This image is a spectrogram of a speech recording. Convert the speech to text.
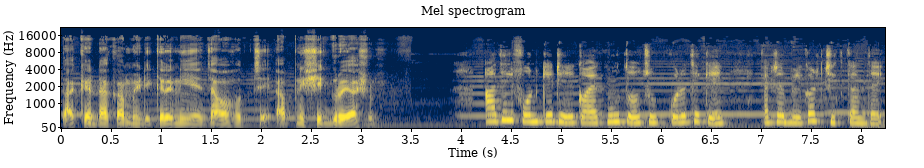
তাকে ঢাকা মেডিকেলে নিয়ে যাওয়া হচ্ছে আপনি শীঘ্রই আসুন। আদিল ফোন কেটে কয়েক মুহূর্ত চুপ করে থেকে একটা বিকট চিৎকার দেয়।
